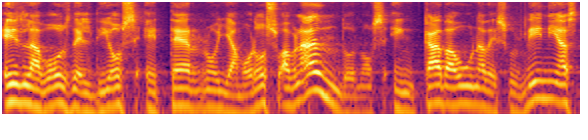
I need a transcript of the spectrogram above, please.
es la voz del Dios eterno y amoroso hablándonos en cada una de sus líneas,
